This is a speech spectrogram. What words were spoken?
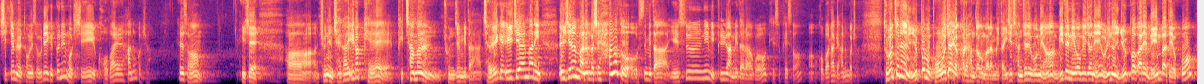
십계명을 통해서 우리에게 끊임없이 고발하는 거죠. 그래서 이제 어, 주님 제가 이렇게 비참한 존재입니다. 저에게 의지할 만이 의지할 만한 것이 하나도 없습니다. 예수님이 필요합니다라고 계속해서 어, 고발하게 하는 거죠. 두 번째는 율법은 보호자 역할을 한다고 말합니다. 23절에 보면 믿음이 오기 전에 우리는 율법 아래 메인바 되었고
